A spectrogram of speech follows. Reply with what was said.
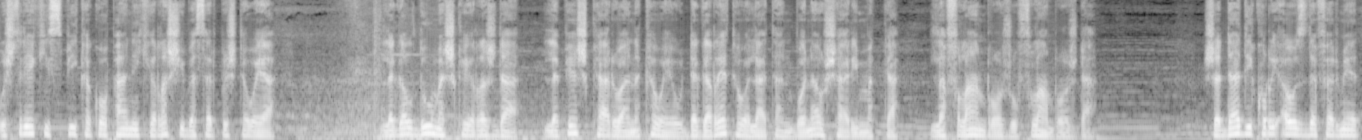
وشترێکی سپی کە کۆپانێکی ڕەشی بەسەر پشتەوەیە لەگەڵ دوو مەشکەی ڕەشدا لە پێش کاروانەکەوەیە و دەگەڕێتەوە لاتان بۆ ناو شاری مەکە لە فلان ڕۆژ و فلان ڕۆژدا شەدادی کوڕی ئەوس دەفەرمێت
